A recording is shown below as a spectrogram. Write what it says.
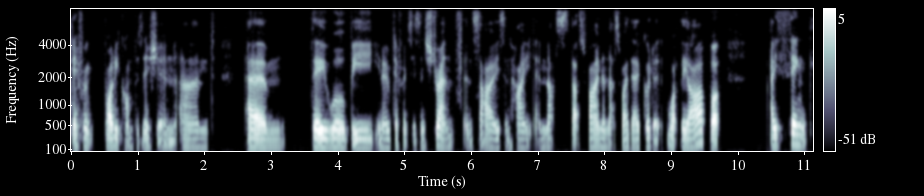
different body composition, and um, they will be you know differences in strength and size and height, and that's that's fine, and that's why they're good at what they are. But I think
